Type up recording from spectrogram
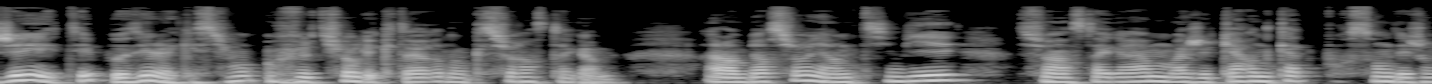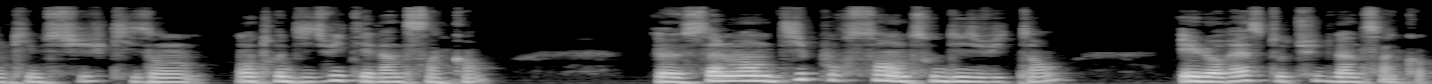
j'ai été poser la question aux futurs lecteurs, donc sur Instagram. Alors bien sûr, il y a un petit biais sur Instagram. Moi, j'ai 44% des gens qui me suivent qui ont entre 18 et 25 ans. Euh, seulement 10% en dessous de 18 ans et le reste au-dessus de 25 ans.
